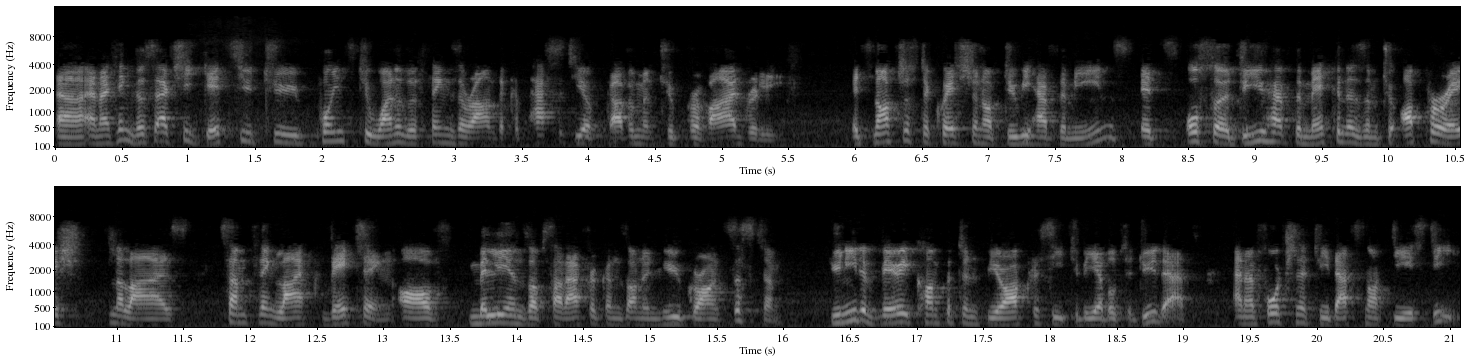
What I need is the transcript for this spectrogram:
Uh, and I think this actually gets you to points to one of the things around the capacity of government to provide relief it's not just a question of do we have the means, it's also do you have the mechanism to operationalize something like vetting of millions of South Africans on a new grant system. You need a very competent bureaucracy to be able to do that. And unfortunately, that's not DSD.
